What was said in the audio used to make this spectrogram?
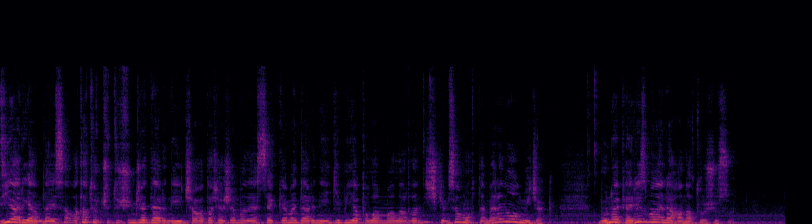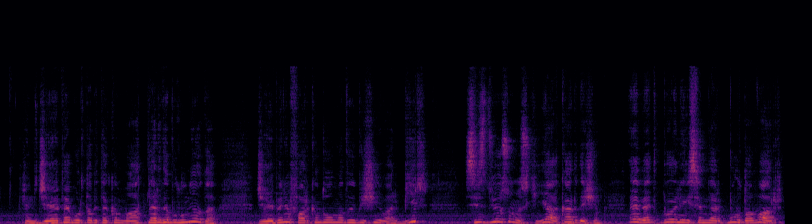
Diğer yandaysa Atatürkçü Düşünce Derneği, Çağdaş Yaşama Destekleme Derneği gibi yapılanmalardan hiç kimse muhtemelen olmayacak. Bu ne periz bu ne lahana turşusu. Şimdi CHP burada bir takım vaatlerde bulunuyor da CHP'nin farkında olmadığı bir şey var. Bir, siz diyorsunuz ki ya kardeşim evet böyle isimler burada var.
